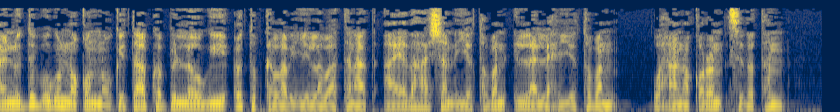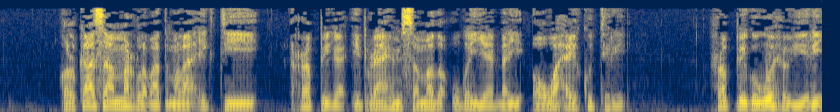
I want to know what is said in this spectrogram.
aynu dib ugu noqonno kitaabka bilowgii cutubka laba-iyo labaatanaad aayadaha shan iyo toban ilaa lix iyo toban. Waxaana qoran sida tan. Kolkaasaa mar labaad malaa'igtii rabbiga ibraahim samada uga yeedhay oo waxay ku tidhi rabbigu wuxuu yidhi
